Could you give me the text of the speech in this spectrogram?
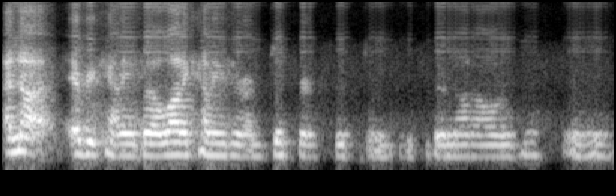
and not every county, but a lot of counties are on different systems, and so they're not always necessarily.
